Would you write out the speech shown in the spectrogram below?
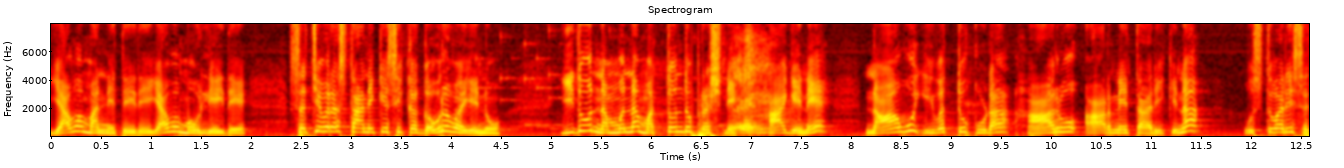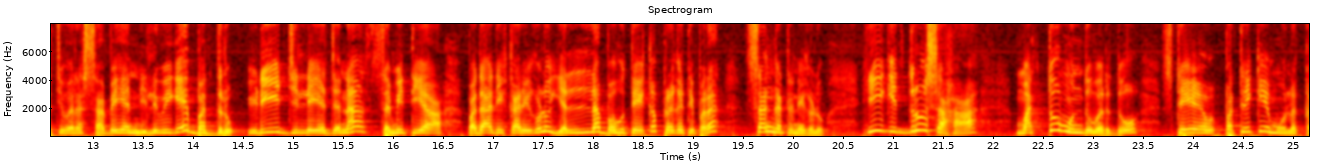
ಯಾವ ಮಾನ್ಯತೆ ಇದೆ? ಯಾವ ಮೌಲ್ಯ ಇದೆ? ಸಚಿವರ ಸ್ಥಾನಕ್ಕೆ ಸಿಕ್ಕ ಗೌರವ ಏನು? ಇದು ನಮ್ಮನ್ನು ಮತ್ತೊಂದು ಪ್ರಶ್ನೆ. ಹಾಗೆಯೇ ನಾವು ಇವತ್ತು ಕೂಡ ಆರು, ಆರನೇ ತಾರೀಕಿನ ಉಸ್ತುವಾರಿ ಸಚಿವರ ಸಭೆಯ ನಿಲುವಿಗೆ ಬದ್ದರು ಇಡೀ ಜಿಲ್ಲೆಯ ಜನ, ಸಮಿತಿಯ ಪದಾಧಿಕಾರಿಗಳು, ಎಲ್ಲ ಬಹುತೇಕ ಪ್ರಗತಿಪರ ಸಂಘಟನೆಗಳು. ಹೀಗಿದ್ದರೂ ಸಹ ಮತ್ತೂ ಮುಂದುವರೆದು ಸ್ಟೇ, ಪತ್ರಿಕೆ ಮೂಲಕ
